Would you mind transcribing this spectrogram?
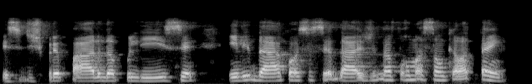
Esse despreparo da polícia em lidar com a sociedade na formação que ela tem.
